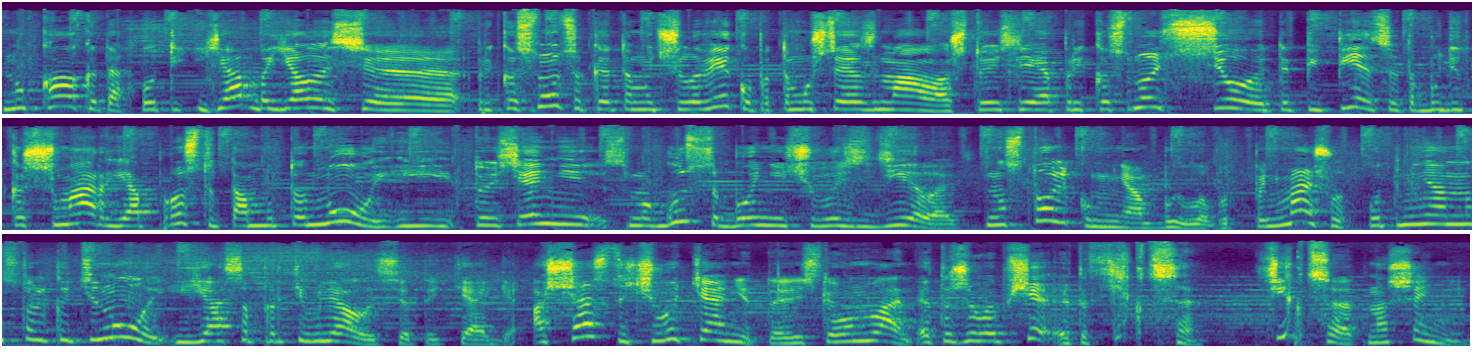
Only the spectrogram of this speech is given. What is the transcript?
Ну как это? Вот я боялась э, прикоснуться к этому человеку, потому что я знала, что если я прикоснусь, все, это пипец, это будет кошмар, я просто там утону, и то есть я не смогу с собой ничего сделать. Настолько у меня было, вот понимаешь, вот, вот меня настолько тянуло, и я сопротивлялась этой тяге. А сейчас-то чего тянет, если онлайн? Это же вообще, это фикция. Фикция отношений.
